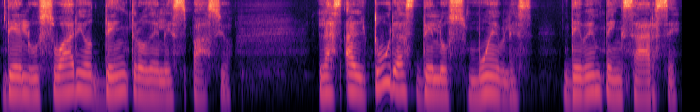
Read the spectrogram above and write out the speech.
del usuario dentro del espacio. Las alturas de los muebles deben pensarse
